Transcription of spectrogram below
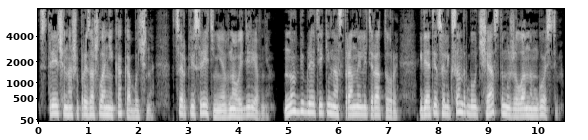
Встреча наша произошла не как обычно, в церкви Сретения в Новой деревне, но в библиотеке иностранной литературы, где отец Александр был частым и желанным гостем.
